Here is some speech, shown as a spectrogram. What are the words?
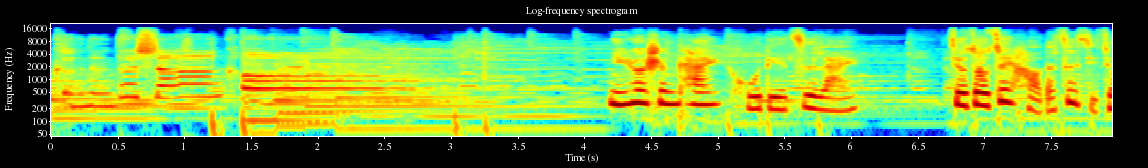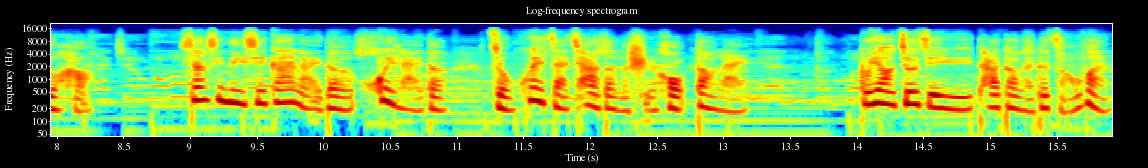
可能的伤口。你若盛开，蝴蝶自来，就做最好的自己就好。相信那些该来的会来的，总会在恰当的时候到来。不要纠结于它到来的早晚，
